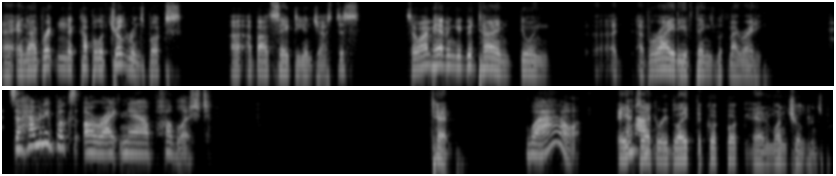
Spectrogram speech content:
Uh, and I've written a couple of children's books uh, about safety and justice. So I'm having a good time doing a, a variety of things with my writing. So, how many books are right now published? 10. Wow. Eight how Zachary Blake, the cookbook, and one children's book.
